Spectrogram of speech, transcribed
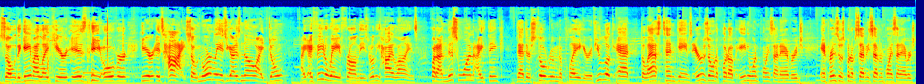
So the game I like here is the over here. It's high. So normally, as you guys know, I don't, I, I fade away from these really high lines. But on this one, I think that there's still room to play here. If you look at the last 10 games, Arizona put up 81 points on average, and Princeton was putting up 77 points on average.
